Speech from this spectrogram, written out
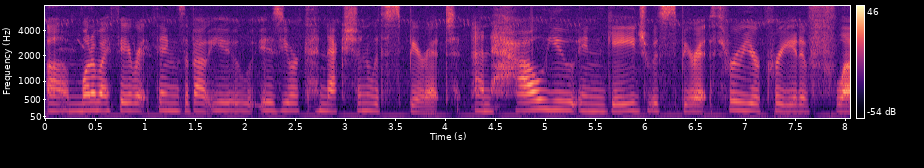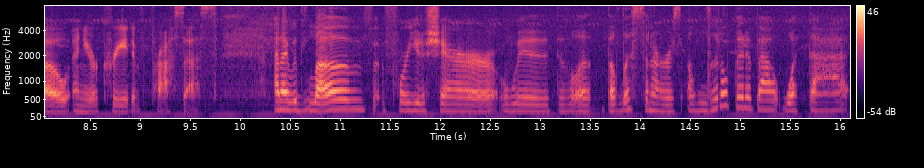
um, one of my favorite things about you is your connection with spirit and how you engage with spirit through your creative flow and your creative process. And I would love for you to share with the, the listeners a little bit about what that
